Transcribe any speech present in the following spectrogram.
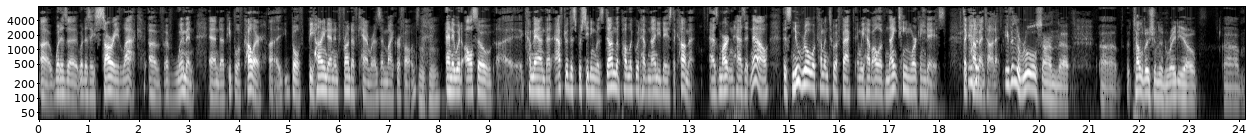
uh, what is a what is a sorry lack of, of women and uh, people of color, uh, both behind and in front of cameras and microphones. Mm-hmm. And it would also uh, command that after this proceeding was done, the public would have 90 days to comment as Martin has it now, this new rule will come into effect, and we have all of 19 working days to even, comment on it. Even the rules on uh, uh, television and radio um,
